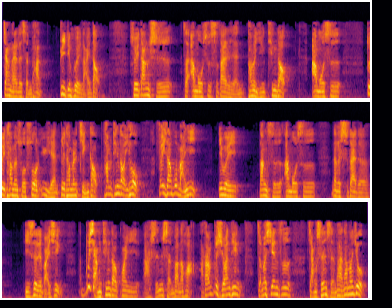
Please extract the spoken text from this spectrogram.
将来的审判必定会来到。所以当时在阿摩斯时代的人，他们已经听到阿摩斯对他们所说的预言，对他们的警告，他们听到以后非常不满意，因为。当时阿摩斯那个时代的以色列百姓不想听到关于啊神审判的话啊，他们不喜欢听怎么先知讲神审判，他们就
